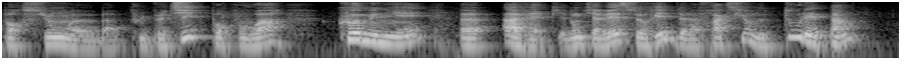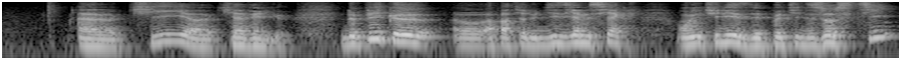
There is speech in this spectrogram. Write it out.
portions bah, plus petites pour pouvoir communier avec. Et donc il y avait ce rite de la fraction de tous les pains qui, qui avait lieu. Depuis que, à partir du Xe siècle, on utilise des petites hosties,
